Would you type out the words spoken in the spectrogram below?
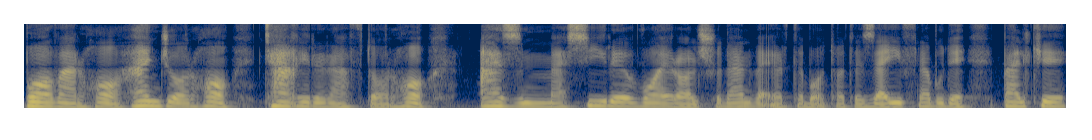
باورها هنجارها تغییر رفتارها از مسیر وایرال شدن و ارتباطات ضعیف نبوده بلکه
